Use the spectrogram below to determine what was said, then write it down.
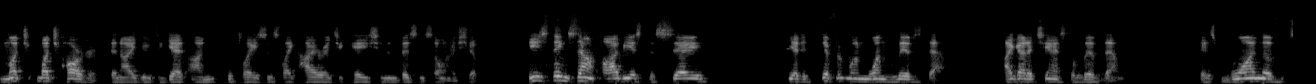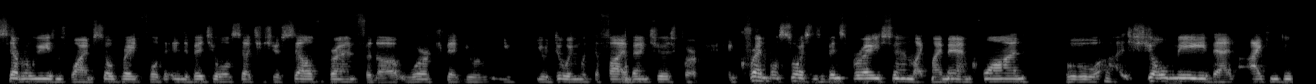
much, much harder than I do to get on to places like higher education and business ownership. These things sound obvious to say, yet it's different when one lives them. I got a chance to live them. It's one of several reasons why I'm so grateful to individuals such as yourself, Brent, for the work that you're you, are doing with the Defy Ventures, for incredible sources of inspiration like my man Quan, who show me that I can do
